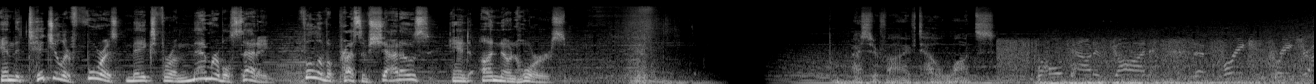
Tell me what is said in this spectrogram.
and the titular forest makes for a memorable setting, full of oppressive shadows and unknown horrors. I survived hell once. The whole town is gone. That freak creature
